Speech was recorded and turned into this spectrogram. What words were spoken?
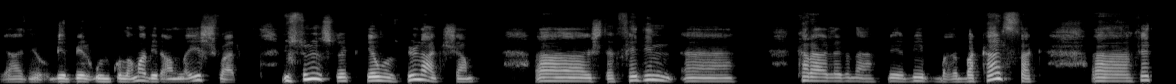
Yani bir bir uygulama, bir anlayış var. Üstüne üstlük Yavuz dün akşam e, işte Fed'in e, kararlarına bir, bir bakarsak FED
